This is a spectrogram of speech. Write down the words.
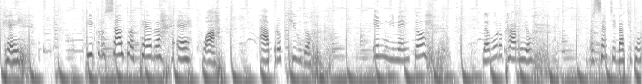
Ok. Piccolo salto a terra è qua. Apro, chiudo. Il movimento. Lavoro cardio senti il battito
